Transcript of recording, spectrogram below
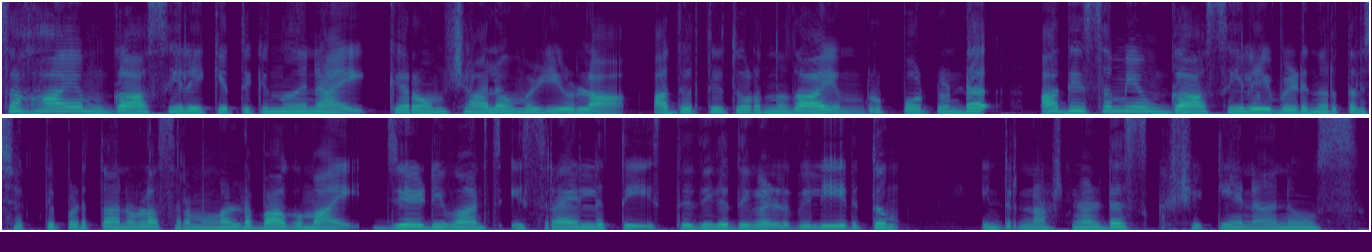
സഹായം ഗാസയിലേക്ക് എത്തിക്കുന്നതിനായി കെറോം ശാലോം വഴിയുള്ള അതിർത്തി തുറന്നതായും റിപ്പോർട്ടുണ്ട്. അതേസമയം ഗാസയിലെ വെടിനിർത്തൽ ശക്തിപ്പെടുത്താനുള്ള ശ്രമങ്ങളുടെ ഭാഗമായി ജെ ഡി വാൻസ് ഇസ്രായേലിലെത്തി സ്ഥിതിഗതികൾ വിലയിരുത്തും. ഇന്റർനാഷണൽ ഡെസ്ക് ഷിക്കേന ന്യൂസ്.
